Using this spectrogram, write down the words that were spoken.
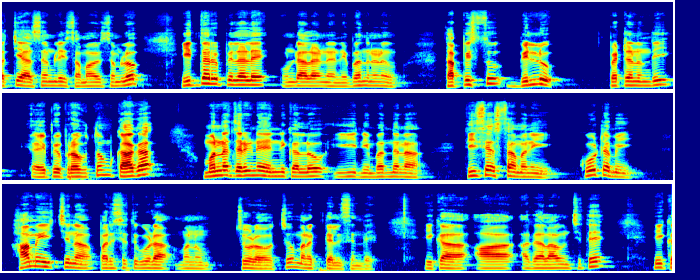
వచ్చే అసెంబ్లీ సమావేశంలో ఇద్దరు పిల్లలే ఉండాలన్న నిబంధనను తప్పిస్తూ బిల్లు పెట్టనుంది ఏపీ ప్రభుత్వం. కాగా మొన్న జరిగిన ఎన్నికల్లో ఈ నిబంధన తీసేస్తామని కూటమి హామీ ఇచ్చిన పరిస్థితి కూడా మనం చూడవచ్చు మనకు తెలిసిందే. ఇక అది అలా ఉంచితే ఇక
